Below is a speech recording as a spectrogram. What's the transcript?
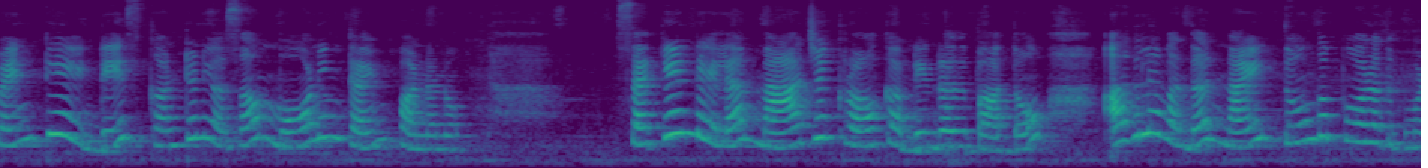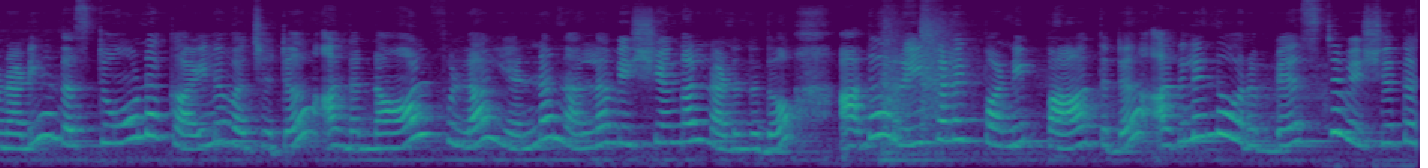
டுவெண்ட்டி எயிட் டேஸ் கண்டினியூஸாக மார்னிங் டைம் பண்ணணும். செகண்ட் டேல மேஜிக் ராக் அப்படின்றது பார்த்தோம். அதில் வந்து நைட் தூங்க போகிறதுக்கு முன்னாடி அந்த ஸ்டோனை கையில் வச்சுட்டு அந்த நாள் ஃபுல்லாக என்ன நல்ல விஷயங்கள் நடந்ததோ அதை ரீகலெக்ட் பண்ணி பார்த்துட்டு அதுலேருந்து ஒரு பெஸ்ட் விஷயத்தை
